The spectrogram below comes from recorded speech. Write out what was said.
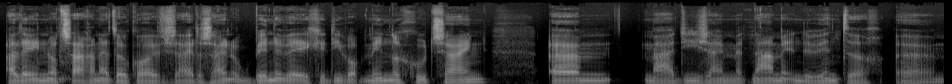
Alleen wat Sarah net ook al even zei, er zijn ook binnenwegen die wat minder goed zijn. Ehm, maar die zijn met name in de winter ehm,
